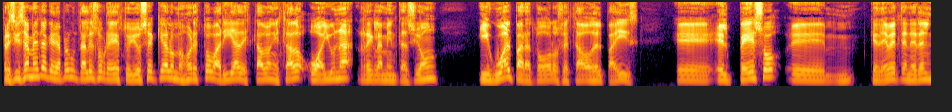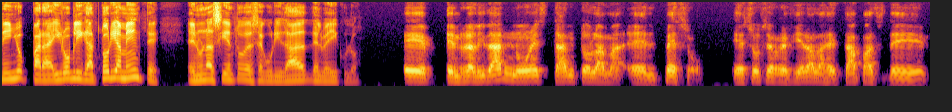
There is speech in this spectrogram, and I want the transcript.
Precisamente quería preguntarle sobre esto. Yo sé que a lo mejor esto varía de estado en estado o hay una reglamentación igual para todos los estados del país. Eh, el peso eh, que debe tener el niño para ir obligatoriamente en un asiento de seguridad del vehículo. Eh, en realidad no es tanto el peso, eso se refiere a las etapas de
